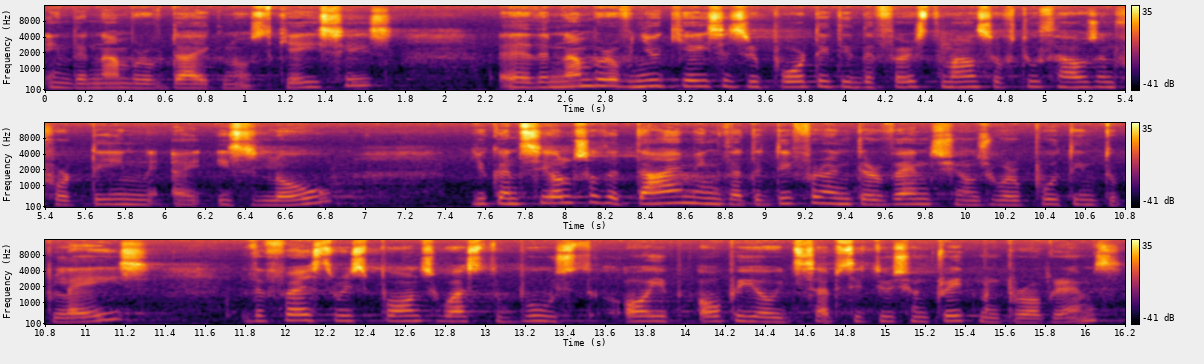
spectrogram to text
in the number of diagnosed cases. Uh, the number of new cases reported in the first months of 2014 uh, is low. You can see also the timing that the different interventions were put into place. The first response was to boost opioid substitution treatment programs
